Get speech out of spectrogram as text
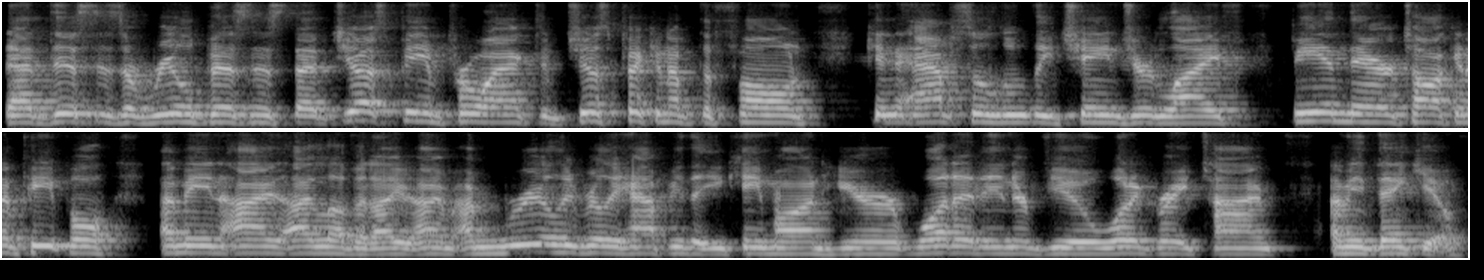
that this is a real business, that just being proactive, just picking up the phone can absolutely change your life. Being there, talking to people. I mean, I, I love it. I, I'm, I'm really, really happy that you came on here. What an interview. What a great time. I mean, thank you.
